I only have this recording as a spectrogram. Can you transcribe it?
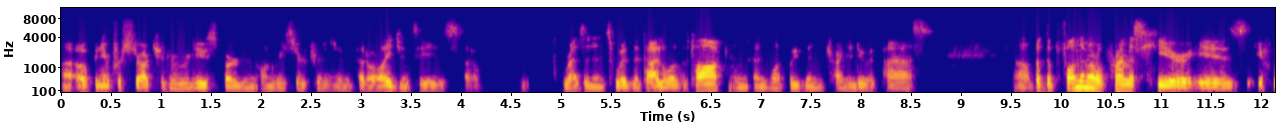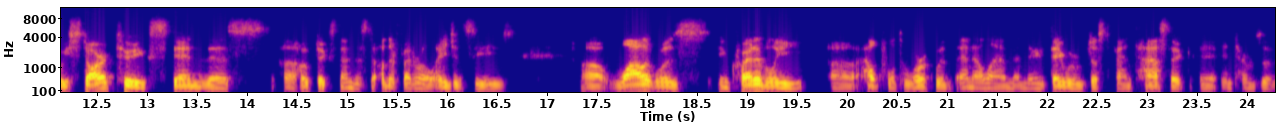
Uh, open infrastructure to reduce burden on researchers and federal agencies. So resonance with the title of the talk and, and what we've been trying to do with PASS. Uh, but the fundamental premise here is if we start to extend this, uh, hope to extend this to other federal agencies, uh, while it was incredibly uh, helpful to work with NLM, and they, they were just fantastic in, in terms of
